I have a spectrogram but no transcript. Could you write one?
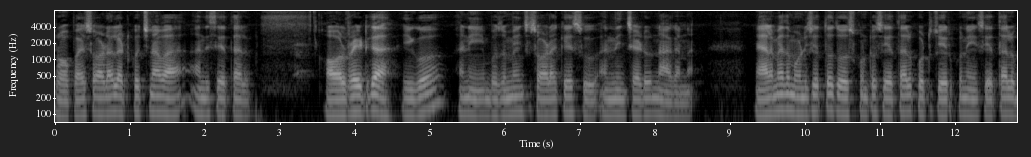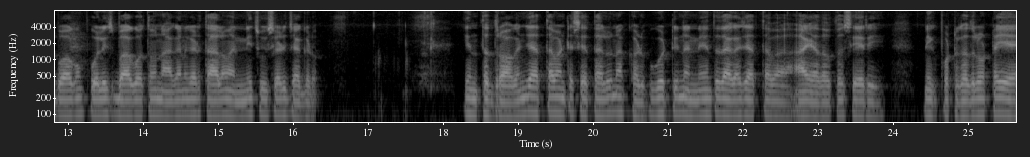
రూపాయి సోడాలు అట్టుకొచ్చినావా? అంది సీతాలు. ఆల్ రైట్గా ఇగో అని భుజం మించి సోడా కేసు అందించాడు నాగన్న. నేల మీద మొండి చేత్తో తోసుకుంటూ సీతాలు కొట్టు చేరుకుని సీతాలు భోగం పోలీస్ భాగవతం నాగన్నగడి తాళం అన్నీ చూశాడు జగ్గడు. ఇంత ద్రోగం చేస్తావంటే సీతాలు నాకు కడుపు కొట్టి నన్నే ఇంత దగా చేస్తావా? ఆ ఎదవతో సేరి నీకు పుట్టగదులు ఉంటాయే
